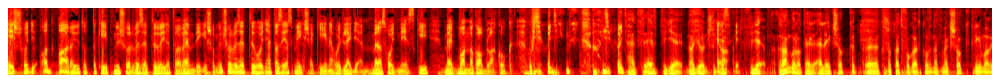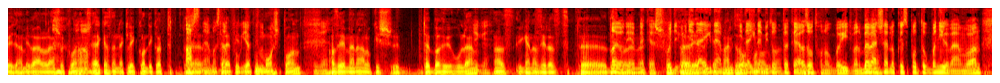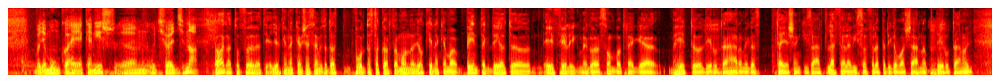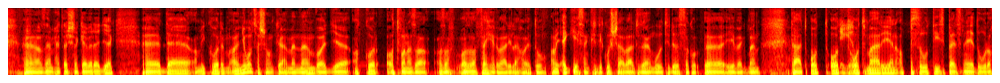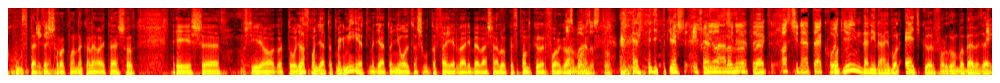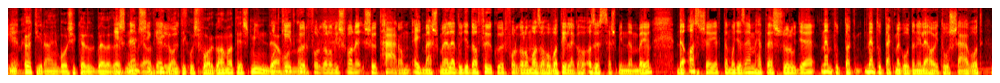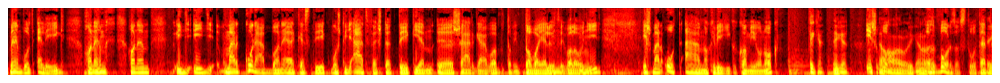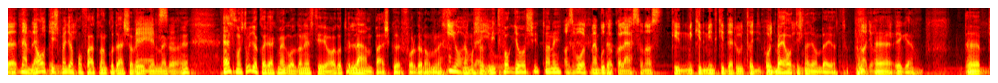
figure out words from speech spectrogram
És hogy ad, arra jutott a két műsorvezető, illetve a vendég és a műsorvezető, hogy hát azért azt mégse kéne, hogy legyen, mert az hogy néz ki, meg vannak ablakok. Úgyhogy, úgyhogy Hát ez, figyelj, nagyon csúnya. Ez- Figyelj, az angolok el- elég sok, sokat fogadkoznak, meg sok klímavédelmi vállalások van. Aha. Most elkezdenek légkondikat Azt nem, azt nem telepítgetni most pont, Igen. azért, mert náluk is több a hőhullám. Igen. Az, igen, azért az Nagyon érdekes, hogy, hogy idáig érdekes, nem, mármint az idáig nem jutottak el, az otthonokban így van. Bevásárlóközpontokban nyilván van, vagy a munkahelyeken is, úgyhogy na, A hallgató fölveti, egyébként nekem se számított, azt- pont azt akartam mondani, hogy oké, nekem a péntek déltől éjfélig, meg a szombat reggel héttől délután háromig az teljesen kizárt. Lefele, visszafele pedig a vasárnap Mhm. délután, hogy az M7-esre keveredjek. De amikor a nyolcason kell mennem, vagy akkor ott van az a, az a, az a fehérvári lehajtó, ami egészen kritikussá vált az elmúlt időszak években. Tehát ott, ott, Igen. ott már ilyen abszolút 10 perc, 4 óra, 20 perces Igen. Sorok vannak a lehajtáshoz, és most írja a hallgató, hogy azt mondjátok meg, miért megy át a 8-as út a Fehérvári Bevásárlóközpont az körforgalmán? borzasztó. ez egyébként, És, és ez ugye már azt az ötlet. azt csinálták, hogy Ott minden irányból egy körforgalomba bevezetni, Igen. öt irányból sikerült bevezetni. És nem az sikerült- gigantikus forgalmat, és Ott mindenhonnan. két körforgalom is van, sőt három egymás mellett, ugye, de a fő körforgalom az, ahova tényleg az összes minden bejön. De azt se értem, hogy az M7-esről ugye nem, tudtak, nem tudták megoldani lehajtósávot, mert nem volt elég, hanem, hanem így, így már korábban elkezdték, most így átfestették ilyen ö, sárgával, tudom, tavaly előtt, vagy valahogy így, és már ott állnak végig a kamionok, Igen, igen. és Ja, ott arról, igen, az, az- az borzasztó, tehát Igen. nem Na, lehet ott is megy a pofátlankodás a végén. Persze. Meg a, ezt most úgy akarják megoldani, ezt írja a hallgató, hogy lámpás körforgalom lesz. Jaj, Na most az jó. mit fog gyorsítani? Az volt már Budakalászon, az ki, mind kiderült, hogy... hogy Be, ott is nagyon bejött. Nagyon, E, igen. igen.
